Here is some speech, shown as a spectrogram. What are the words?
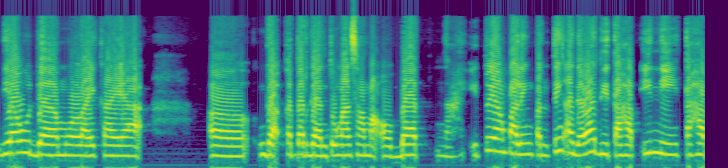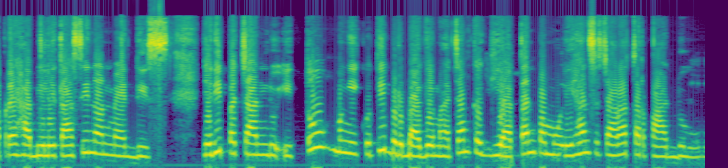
dia udah mulai kayak eh, nggak uh, ketergantungan sama obat. Nah, itu yang paling penting adalah di tahap ini, tahap rehabilitasi non medis. Jadi pecandu itu mengikuti berbagai macam kegiatan pemulihan secara terpadu.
